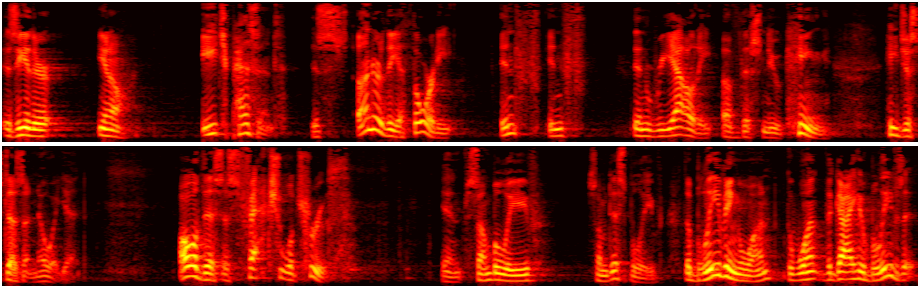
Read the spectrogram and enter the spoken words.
is either, you know, each peasant is under the authority in, in, in reality of this new king. He just doesn't know it yet. All of this is factual truth. And some believe, some disbelieve. The believing one, the one, the guy who believes it,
